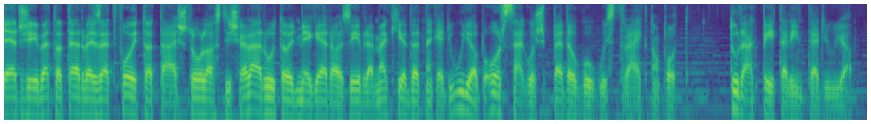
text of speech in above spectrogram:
Erzsébet a tervezett folytatásról azt is elárulta, hogy még erre az évre meghirdetnek egy újabb országos pedagógus sztrájknapot. Turák Péter interjúja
